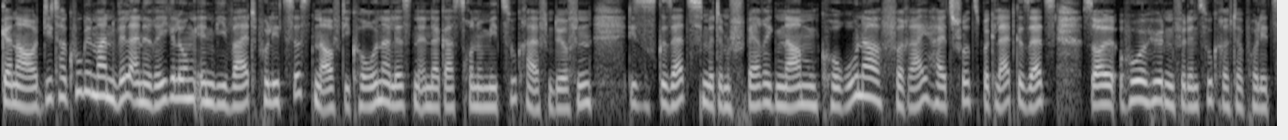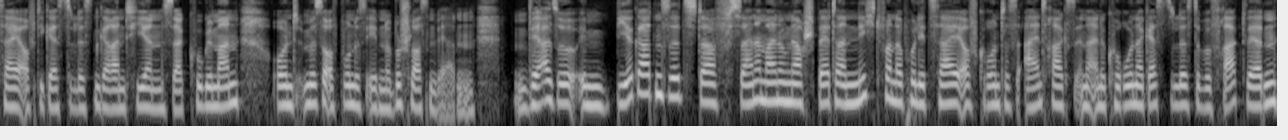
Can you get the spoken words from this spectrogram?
Genau, Dieter Kugelmann will eine Regelung, inwieweit Polizisten auf die Corona-Listen in der Gastronomie zugreifen dürfen. Dieses Gesetz mit dem sperrigen Namen Corona-Freiheitsschutzbegleitgesetz soll hohe Hürden für den Zugriff der Polizei auf die Gästelisten garantieren, sagt Kugelmann, und müsse auf Bundesebene beschlossen werden. Wer also im Biergarten sitzt, darf seiner Meinung nach später nicht von der Polizei aufgrund des Eintrags in eine Corona-Gästeliste befragt werden,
